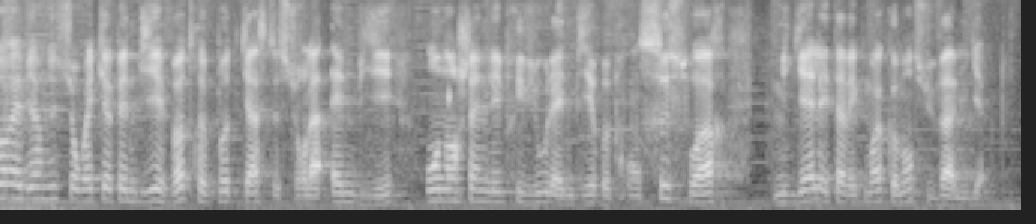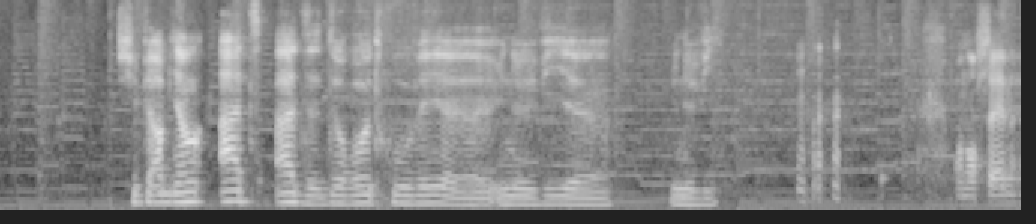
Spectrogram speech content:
bonsoir et bienvenue sur Wake Up NBA, votre podcast sur la NBA. On enchaîne les previews, la NBA reprend ce soir. Miguel est avec moi, comment tu vas Miguel? Super bien, hâte, hâte de retrouver euh, une vie, euh, une vie. on enchaîne,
